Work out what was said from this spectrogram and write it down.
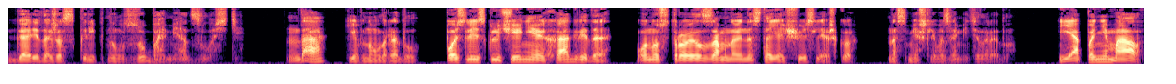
Гарри даже скрипнул зубами от злости. «Да», — кивнул Реддл. «После исключения Хагрида он устроил за мной настоящую слежку», — насмешливо заметил Реддл. «Я понимал,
